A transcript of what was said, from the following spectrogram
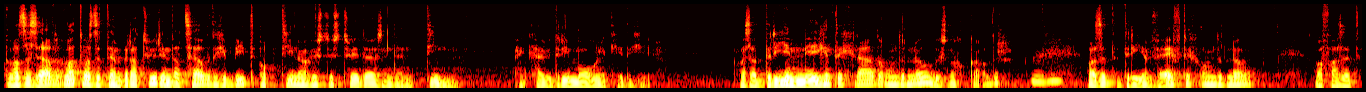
was, dezelfde, wat was de temperatuur in datzelfde gebied op 10 augustus 2010? Ik ga u drie mogelijkheden geven. Was dat 93 graden onder nul, dus nog kouder? Was het 53 onder nul? Of was het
